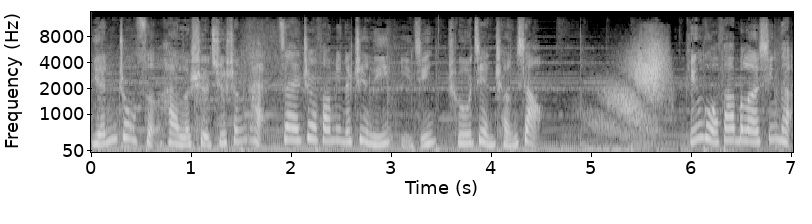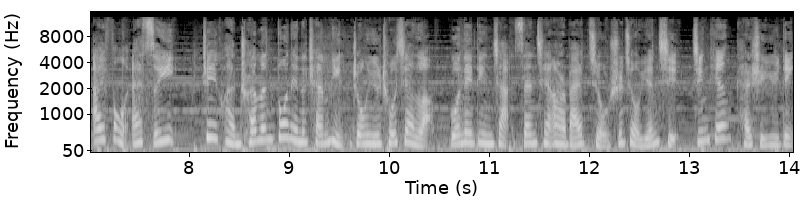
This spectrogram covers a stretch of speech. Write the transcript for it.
严重损害了社区生态，在这方面的治理已经初见成效。苹果发布了新的 iPhone SE。这款传闻多年的产品终于出现了，国内定价三千二百九十九元起，今天开始预定，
